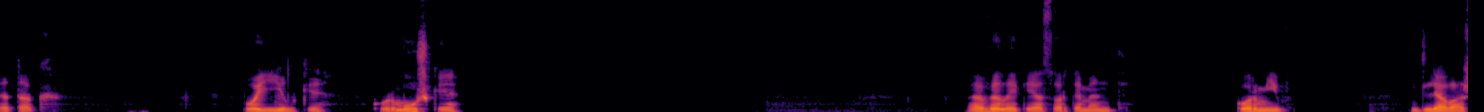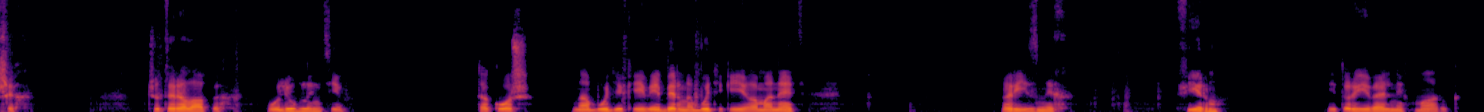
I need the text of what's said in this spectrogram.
Е, Так, поїлки, кормушки. Великий асортимент кормів для ваших чотирилапих улюбленців. Також на будь-який вибір, на будь-який гаманець різних фірм і торгівельних марок.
